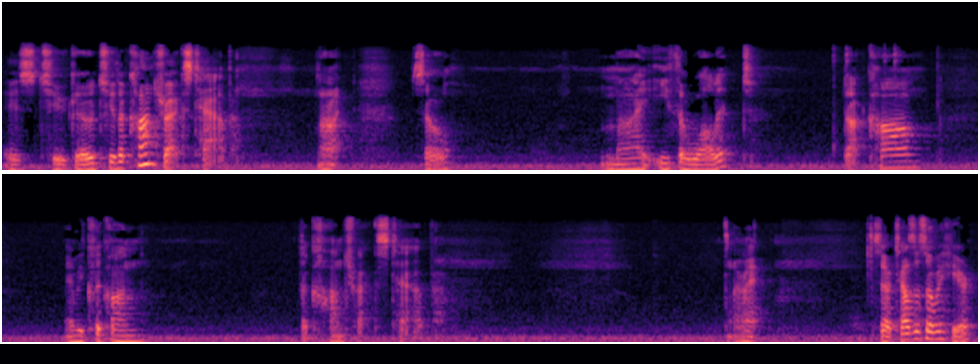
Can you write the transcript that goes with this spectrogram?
is to go to the contracts tab. All right, so myetherwallet.com and we click on the contracts tab. All right, so it tells us over here,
